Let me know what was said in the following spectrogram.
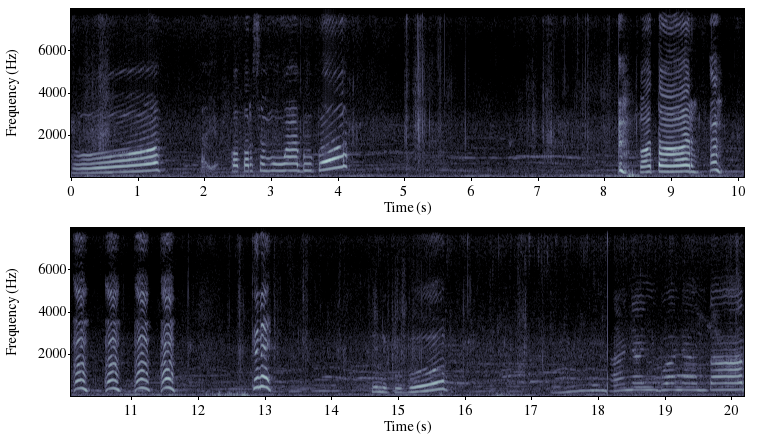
Loh. Ayo, kotor semua, Bobo. kotor. Mm, mm, mm, mm. Gini. Ini bubu. Hmm, banyak ini buahnya ntar.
